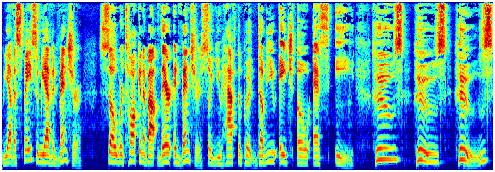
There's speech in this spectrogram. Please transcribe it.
We have a space and we have adventure. So we're talking about their adventures. So you have to put W H O S E. Whose, whose, whose,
